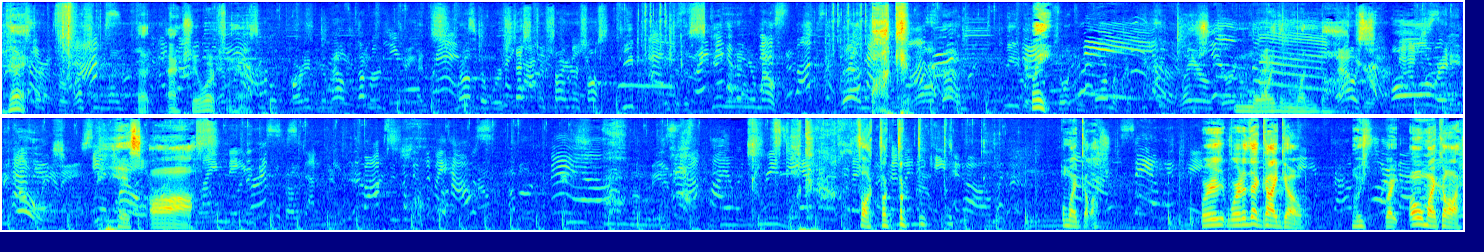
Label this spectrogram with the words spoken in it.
Okay. That actually works in here. Fuck. Wait. More than one box. Piss off. Fuck, fuck, fuck. fuck. Oh my gosh. Where, where did that guy go? Oh, he's right. Oh my gosh.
